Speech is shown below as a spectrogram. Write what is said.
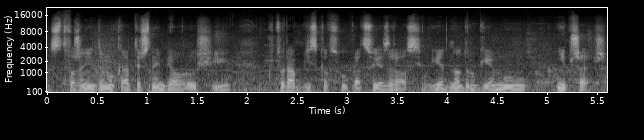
e, stworzenie demokratycznej Białorusi, która blisko współpracuje z Rosją. Jedno drugiemu nie przeczy.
